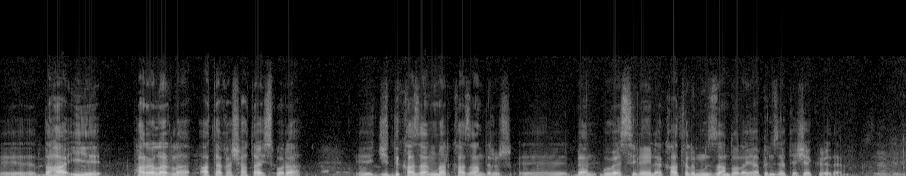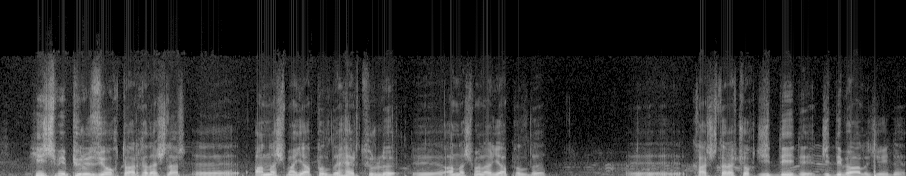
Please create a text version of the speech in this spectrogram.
e, daha iyi paralarla Atakaş Hatay Spor'a e, ciddi kazanımlar kazandırır. E, ben bu vesileyle katılımınızdan dolayı hepinize teşekkür ederim. Hiçbir pürüz yoktu arkadaşlar. E, anlaşma yapıldı. Her türlü e, anlaşmalar yapıldı. E, karşı taraf çok ciddiydi. Ciddi bir alıcıydı.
